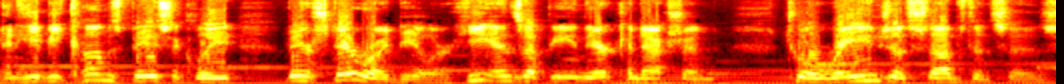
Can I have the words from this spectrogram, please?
and he becomes basically their steroid dealer. He ends up being their connection to a range of substances.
